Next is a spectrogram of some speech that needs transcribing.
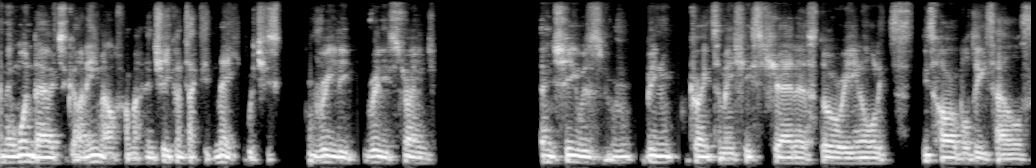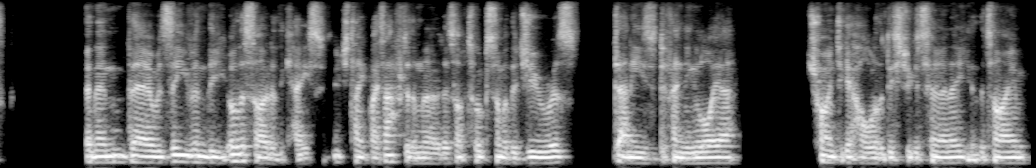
And then one day I just got an email from her and she contacted me, which is really, really strange. And she was been great to me. She shared her story in all its, its horrible details. And then there was even the other side of the case, which take place after the murders. I've talked to some of the jurors, Danny's defending lawyer, trying to get hold of the district attorney at the time.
